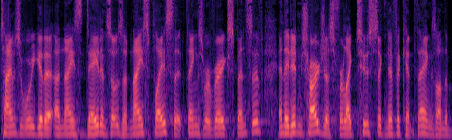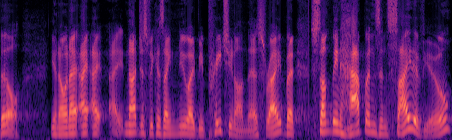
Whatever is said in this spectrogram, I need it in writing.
times where we get a, a, nice date. And so it was a nice place that things were very expensive. And they didn't charge us for like two significant things on the bill. You know, and I, I, I not just because I knew I'd be preaching on this, right? But something happens inside of you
